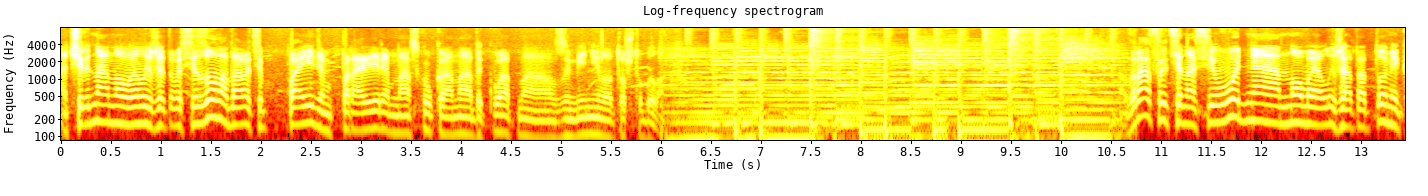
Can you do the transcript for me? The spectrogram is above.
Очередная новая лыжа этого сезона. Давайте поедем, проверим, насколько она адекватно заменила то, что было. Здравствуйте, на сегодня новая лыжа от Atomic,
